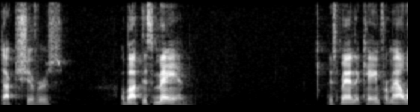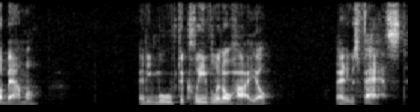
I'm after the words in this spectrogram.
Dr. Shivers, about this man. This man that came from Alabama and he moved to Cleveland, Ohio, and he was fast.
